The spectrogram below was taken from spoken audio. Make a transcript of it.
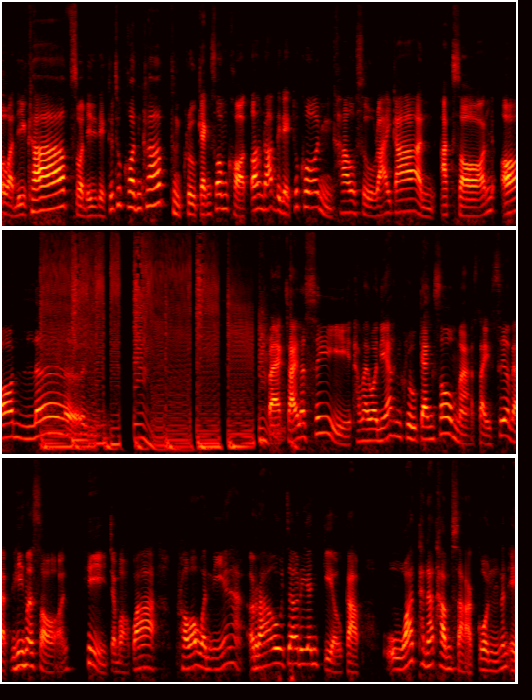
สวัสดีครับ สวัสดีเด็กทุกๆ คนครับถึงครูแกงส้มขอต้อนรับเด็กๆทุกคนเข้าสู่รายการ อักษรออนเลิร์นแปลกใจละสิทำไมวันนี้คุณครูแกงส้มอะใส่เสื้อแบบนี้มาสอนฮี่จะบอกว่า เพราะว่าวันนี้เราจะเรียนเกี่ยวกับวัฒนธรรมสากลนั่นเอ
